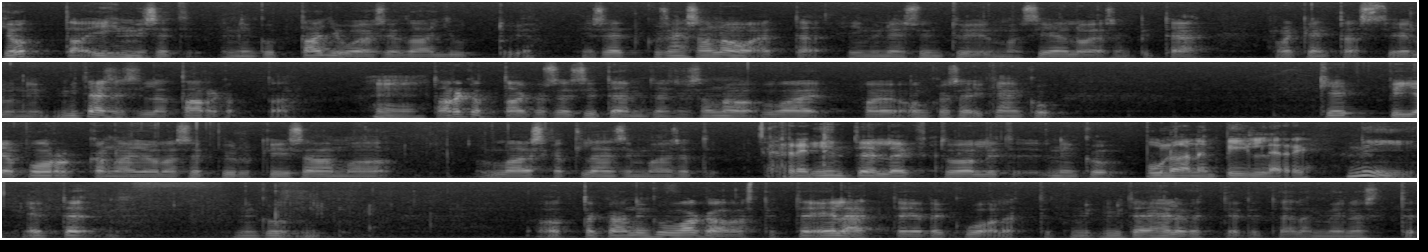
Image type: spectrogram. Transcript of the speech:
jotta ihmiset niin kuin tajuaisi jotain juttuja. Ja se, että kun se sanoo, että ihminen syntyy ilman sielua ja sen pitää rakentaa sielu, niin mitä se sillä tarkoittaa? Mm. Tarkoittaako se sitä, mitä se sanoo, vai, vai onko se ikään kuin keppi ja porkkana, jolla se pyrkii saamaan laiskat länsimaiset Red. intellektuaalit niin kuin, Punainen pilleri. niin, että niin kuin, ottakaa niin kuin vakavasti, että te elätte ja te kuolette. Että mi- mitä helvettiä te täällä meinasitte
